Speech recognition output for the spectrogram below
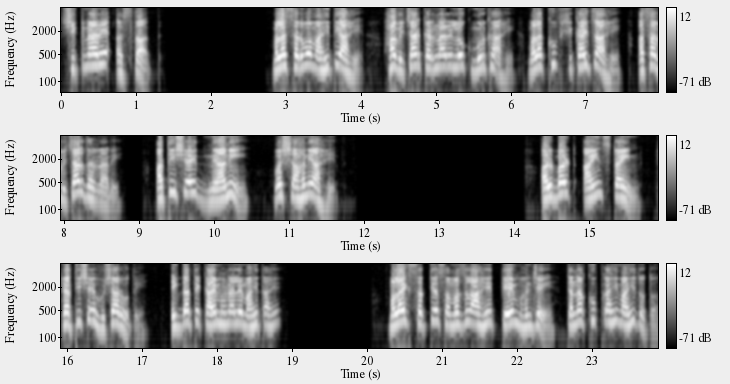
शिकणारे असतात. मला सर्व माहिती आहे. हा विचार करणारे लोक मूर्ख आहे. मला खूप शिकायचं आहे असा विचार धरणारे. अतिशय ज्ञानी व शहाणे आहेत. अल्बर्ट आईन्स्टाईन हे अतिशय हुशार होते. एकदा ते काय म्हणाले माहीत आहे? मला एक सत्य समजलं आहे ते म्हणजे त्यांना खूप काही माहीत होतं.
